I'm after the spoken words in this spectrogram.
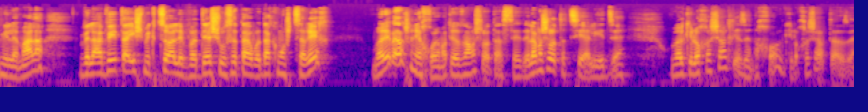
מלמעלה, ולהביא את האיש מקצוע לוודא שהוא עושה את העבודה כמו שצריך. הוא אומר לי, בטח שאני יכול, אמרתי אז למה שלא תעשה את זה? למה שלא תציע לי את זה? הוא אומר, כי לא חשבתי על זה, נכון, כי לא חשבת על זה.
